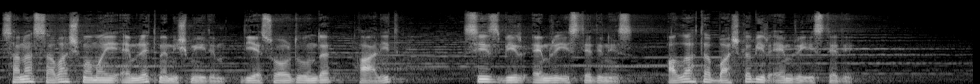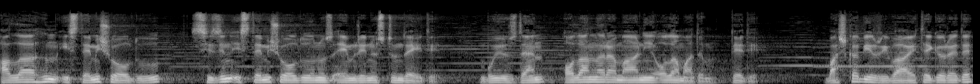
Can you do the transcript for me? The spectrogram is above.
sana savaşmamayı emretmemiş miydim diye sorduğunda Halid, siz bir emri istediniz, Allah da başka bir emri istedi. Allah'ın istemiş olduğu, sizin istemiş olduğunuz emrin üstündeydi. Bu yüzden olanlara mani olamadım dedi. Başka bir rivayete göre de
